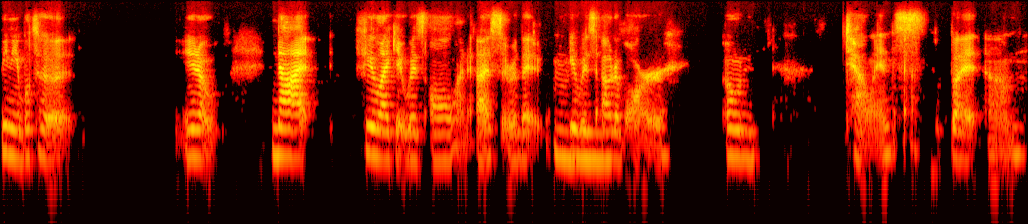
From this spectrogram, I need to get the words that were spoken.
being able to you know not feel like it was all on us or that mm-hmm. it was mm-hmm. out of our own talents but um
